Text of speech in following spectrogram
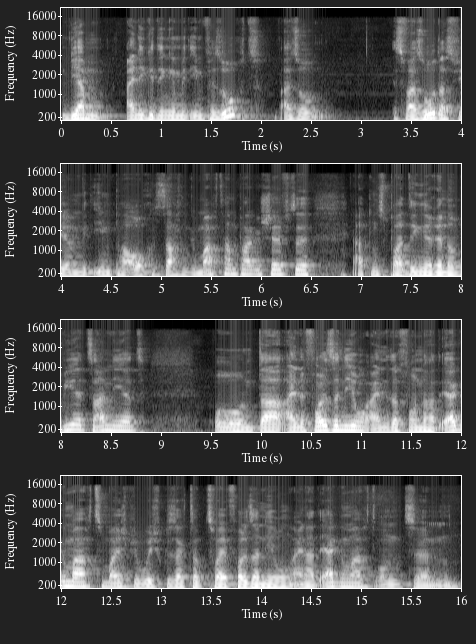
wir haben einige Dinge mit ihm versucht. Also es war so, dass wir mit ihm ein paar auch Sachen gemacht haben, ein paar Geschäfte. Er hat uns ein paar Dinge renoviert, saniert. Und da eine Vollsanierung, eine davon hat er gemacht, zum Beispiel, wo ich gesagt habe, zwei Vollsanierungen, eine hat er gemacht. Und ähm,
